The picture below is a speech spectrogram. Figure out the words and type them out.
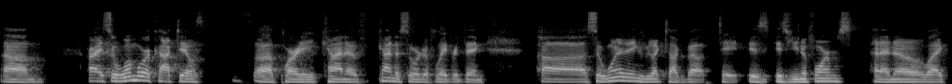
um all right, so one more cocktail uh party kind of kind of sort of flavored thing. Uh so one of the things we like to talk about, Tate, is is uniforms. And I know like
